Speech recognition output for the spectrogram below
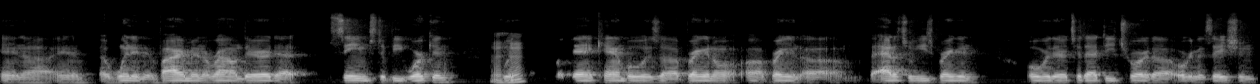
and uh, and a winning environment around there that seems to be working. Mm-hmm. With what Dan Campbell is uh, bringing on, uh, bringing um, the attitude he's bringing over there to that Detroit uh, organization.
